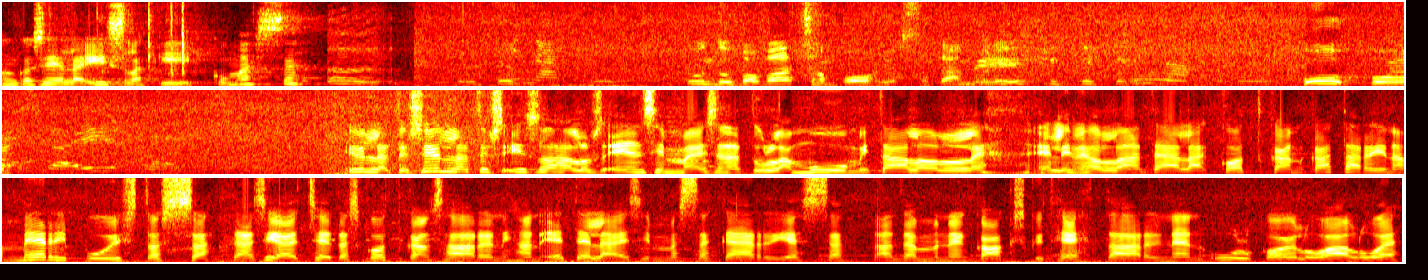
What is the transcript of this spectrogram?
Onko siellä Isla kiikkumassa? Tuntuupa vatsan pohjassa tämmöinen. Huhhuh. Yllätys, yllätys. Isla halusi ensimmäisenä tulla muumitalolle. Eli me ollaan täällä Kotkan Katarinan meripuistossa. Tää sijaitsee tässä Kotkansaaren ihan eteläisimmässä kärjessä. Tää on tämmönen 20 hehtaarinen ulkoilualue.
